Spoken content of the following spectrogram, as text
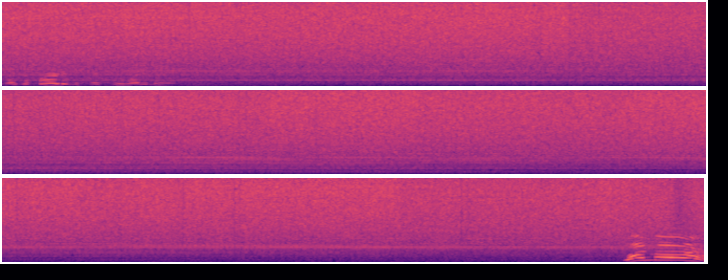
There's a bird in the picture. Wait a minute. One more.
